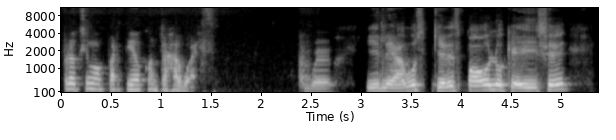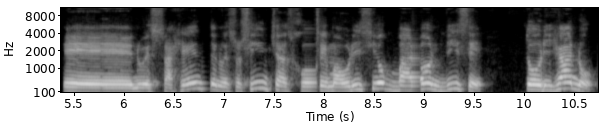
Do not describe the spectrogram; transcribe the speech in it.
próximo partido contra Jaguares. Bueno, y leamos, quieres, Pablo, lo que dice eh, nuestra gente, nuestros hinchas. José Mauricio Barón dice, Torijano,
